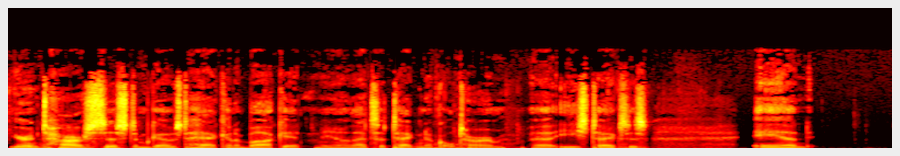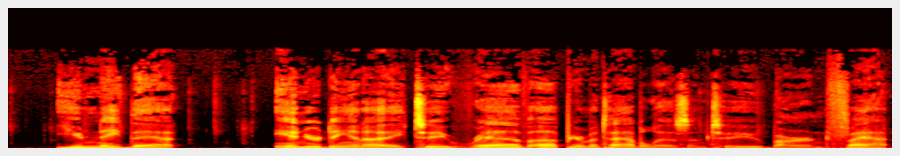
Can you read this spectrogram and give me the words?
your entire system goes to heck in a bucket. You know, that's a technical term, uh, East Texas. And you need that in your DNA to rev up your metabolism to burn fat.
